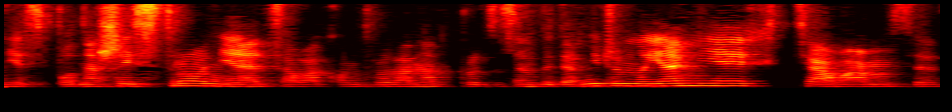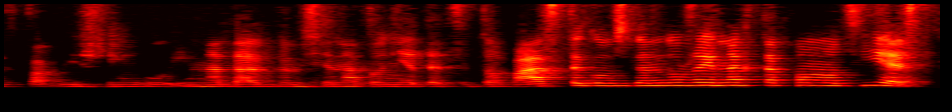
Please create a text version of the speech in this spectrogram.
jest po naszej stronie, cała kontrola nad procesem wydawniczym. No ja nie chciałam self-publishingu i nadal bym się na to nie decydowała, z tego względu, że jednak ta pomoc jest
